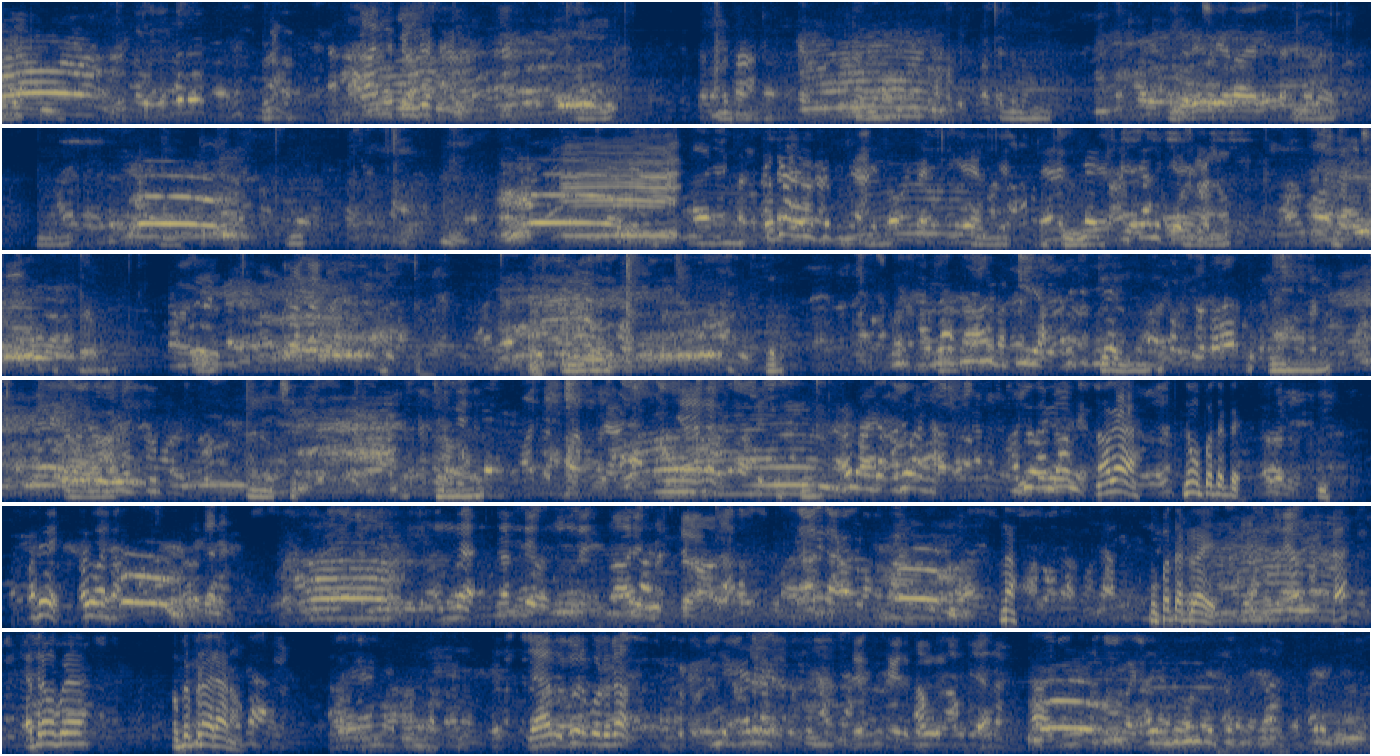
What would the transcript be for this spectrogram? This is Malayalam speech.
Çık. നോക്കേ ഇത് മുപ്പത്തെട്ട്. അതെ അത് വേണ്ട. ഒന്ന് രണ്ട് മൂന്ന് നാല് അഞ്ച് ആറ് എന്നാ മുപ്പത്തെട്ടരായി എത്ര മുപ്പത് മുപ്പത് വരാനോ? ഞാൻ ഇത് കൊടുക്കൂല ഏത് കന്നവലി കൂടി കൊടുത്തിട്ടില്ല. അത് രണ്ടും കൂടി.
